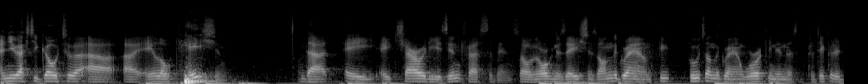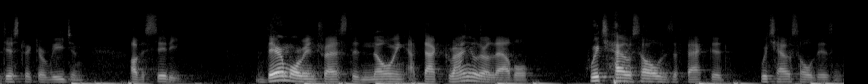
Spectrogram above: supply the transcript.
and you actually go to a, a, a location that a, a charity is interested in, so an organization is on the ground, boots on the ground, working in a particular district or region of a city, they're more interested in knowing at that granular level which household is affected, which household isn't.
